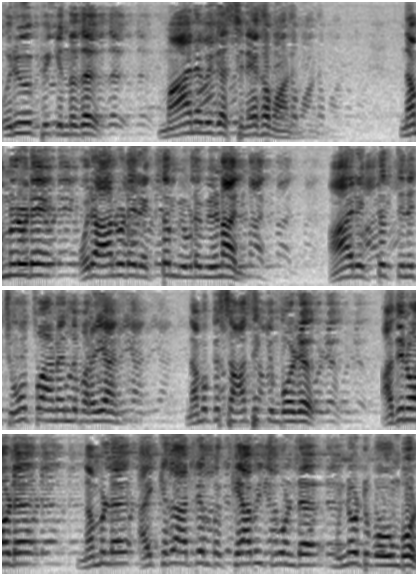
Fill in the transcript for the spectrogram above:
ഒരുമിപ്പിക്കുന്നത് മാനവിക സ്നേഹമാണ്. നമ്മളുടെ ഒരാളുടെ രക്തം ഇവിടെ വീണാൽ ആ രക്തത്തിന് ചുവപ്പാണെന്ന് പറയാൻ നമുക്ക് സാധിക്കുമ്പോൾ അതിനോട് നമ്മൾ ഐക്യദാർഢ്യം പ്രഖ്യാപിച്ചുകൊണ്ട് മുന്നോട്ട് പോകുമ്പോൾ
